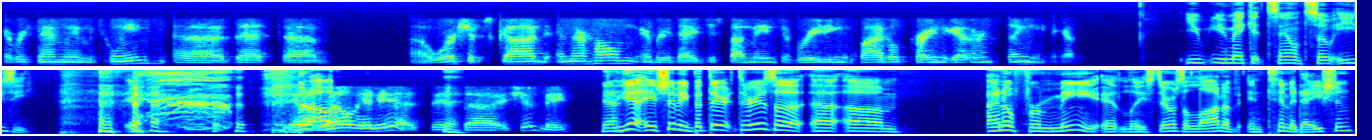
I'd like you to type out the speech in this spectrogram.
every family in between uh, that uh, uh, worships God in their home every day, just by means of reading the Bible, praying together, and singing together. You you make it sound so easy. Yeah, But well, it is. It, uh, it should be. Yeah. Yeah, it should be. But there there is a, a um, I know for me at least there was a lot of intimidation,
